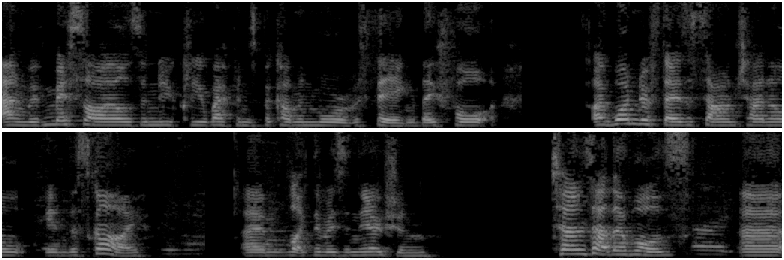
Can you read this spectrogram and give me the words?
and with missiles and nuclear weapons becoming more of a thing, they thought, I wonder if there's a sound channel in the sky, um, like there is in the ocean. Turns out there was. Uh,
